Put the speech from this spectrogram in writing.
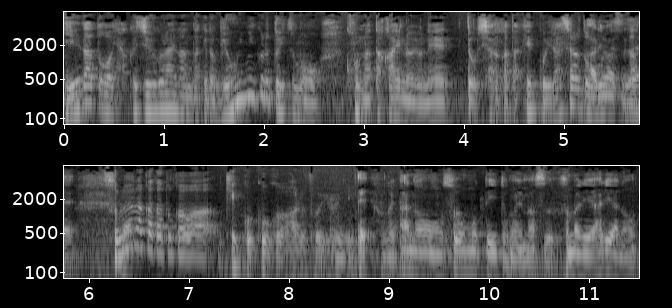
家だと110ぐらいなんだけど病院に来るといつもこんな高いのよねっておっしゃる方結構いらっしゃると思うんですがね。そのような方とかは結構効果があるというふうに考えでてますあのそう思っていいと思います。つまりやはりあの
